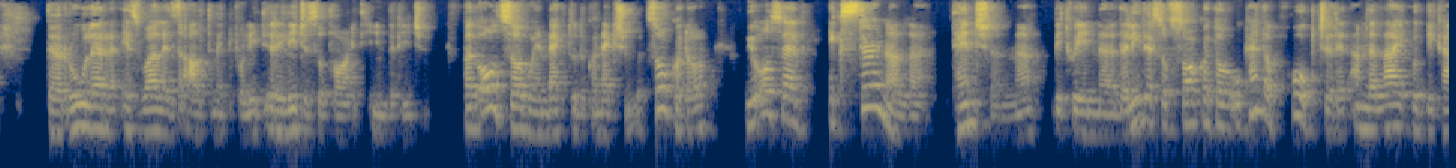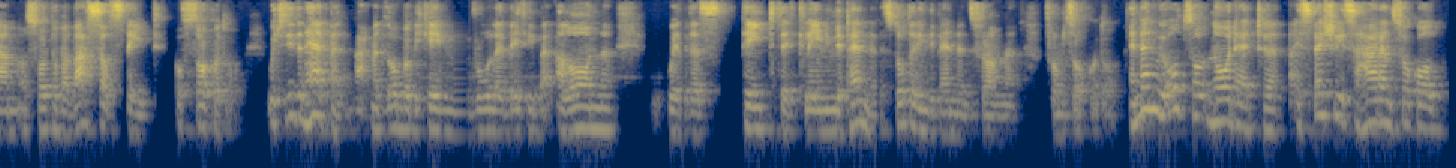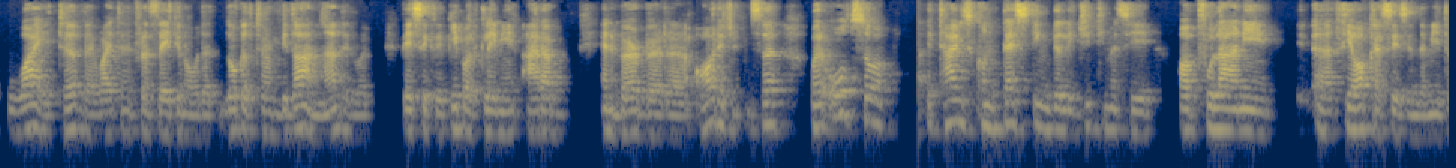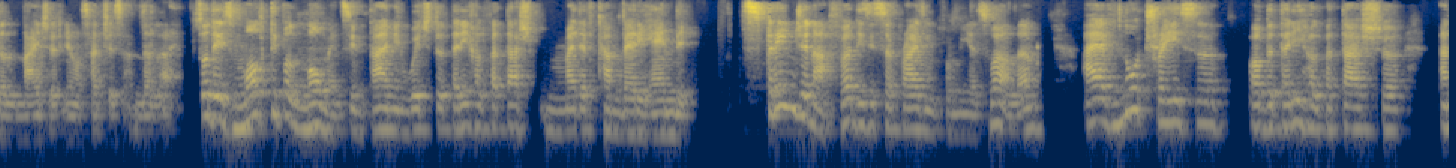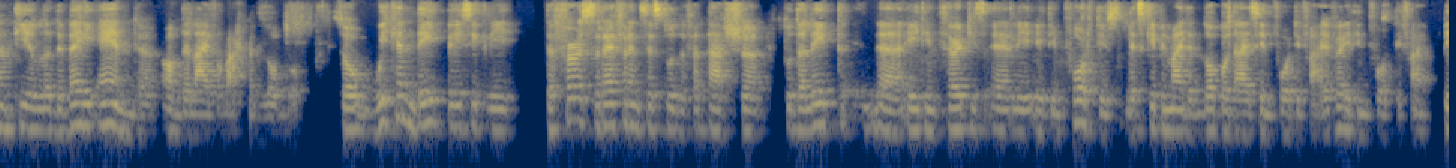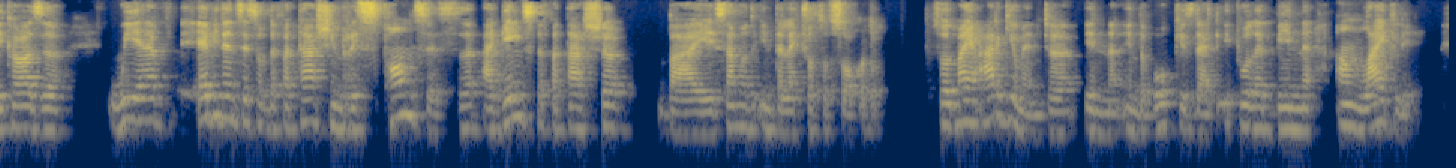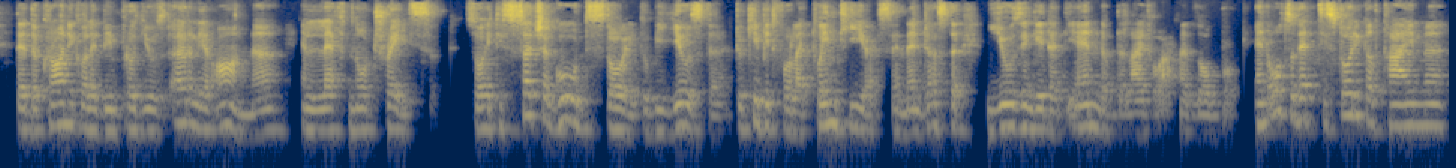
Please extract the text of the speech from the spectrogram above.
the ruler as well as the ultimate polit- religious authority in the region. But also going back to the connection with Sokoto, we also have external uh, tension uh, between uh, the leaders of Sokoto who kind of hoped that Amdalai could become a sort of a vassal state of Sokoto, which didn't happen. Ahmed Lobo became ruler basically alone with the state that claimed independence, total independence from, uh, from Sokoto. And then we also know that, uh, especially Saharan so-called white, uh, by white and translate, you know, the local term bidan, that were basically people claiming Arab and Berber uh, origins, uh, were also at times contesting the legitimacy of Fulani uh, theocracies in the middle Niger, you know, such as Hamdallah. So there's multiple moments in time in which the Tarikh al-Fattash might have come very handy. Strange enough, uh, this is surprising for me as well, uh, I have no trace uh, of the Tarikh al-Fattash until the very end of the life of Ahmed Lobo. So we can date basically the first references to the Fattash uh, to the late uh, 1830s, early 1840s. Let's keep in mind that Lobo dies in 45, 1845, because uh, we have evidences of the Fattash in responses against the Fattash by some of the intellectuals of Sokoto. So my argument uh, in, in the book is that it will have been unlikely that the chronicle had been produced earlier on uh, and left no trace. So it is such a good story to be used uh, to keep it for like 20 years and then just uh, using it at the end of the life of Ahmed Lobo. And also that historical time, uh,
